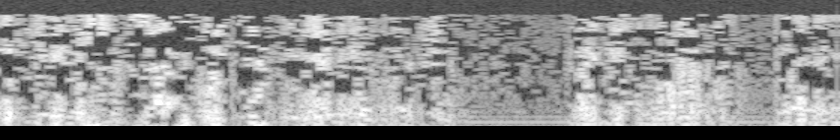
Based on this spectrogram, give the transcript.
The key to successfully keeping any addiction, making one day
